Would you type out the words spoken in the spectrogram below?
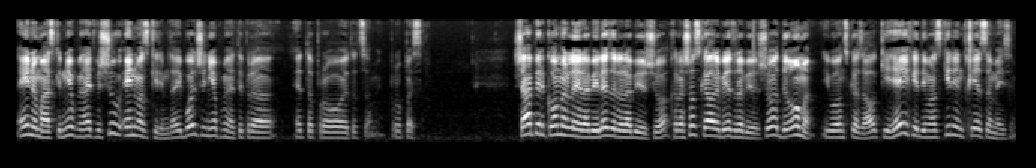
Эйну маскир не упоминает вишув, эйн маскирим, да, и больше не упоминает. Это про, это про этот самый, про Песах. Шапир комерле Раби Лезер Раби Йошуа. Хорошо сказал Раби Лезер Раби Йошуа. Де Омар. И он сказал. Ки хейхи демаскирин тхеса мейсим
